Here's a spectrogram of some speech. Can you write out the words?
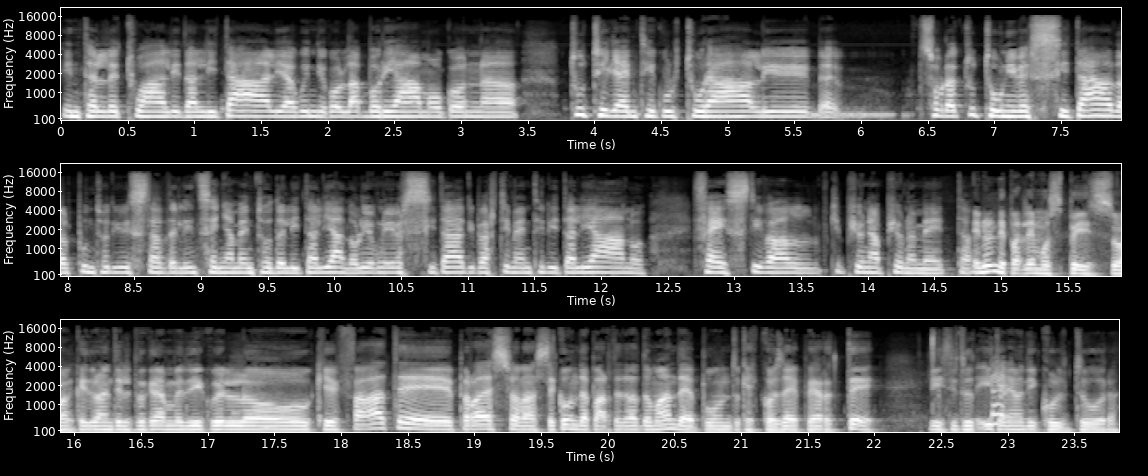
intellettuali dall'Italia, quindi collaboriamo con uh, tutti gli enti culturali, soprattutto università dal punto di vista dell'insegnamento dell'italiano, le università, dipartimenti di italiano, festival, chi più ne ha più ne metta. E noi ne parliamo spesso anche durante il programma di quello che fate, però adesso la seconda parte della domanda è appunto che cos'è per te l'Istituto Beh, Italiano di Cultura?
